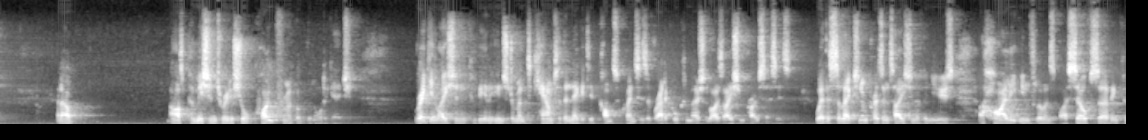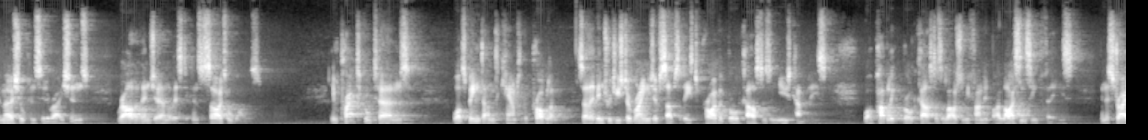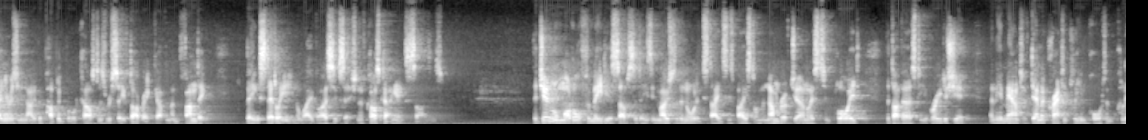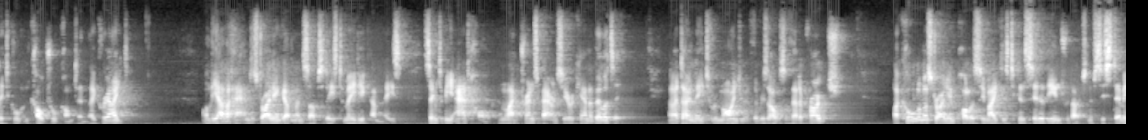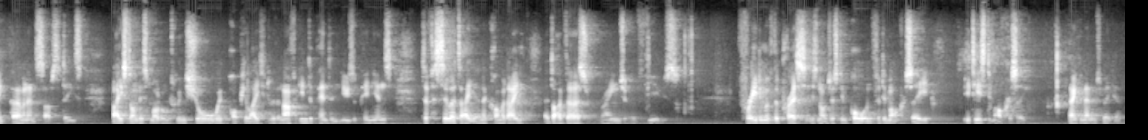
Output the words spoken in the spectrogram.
And I'll ask permission to read a short quote from a book, The Nordic Edge. Regulation can be an instrument to counter the negative consequences of radical commercialisation processes where the selection and presentation of the news are highly influenced by self serving commercial considerations rather than journalistic and societal ones. In practical terms, what's been done to counter the problem? So they've introduced a range of subsidies to private broadcasters and news companies. While public broadcasters are largely funded by licensing fees, in Australia, as you know, the public broadcasters receive direct government funding, being steadily eaten away by a succession of cost cutting exercises. The general model for media subsidies in most of the Nordic states is based on the number of journalists employed, the diversity of readership, and the amount of democratically important political and cultural content they create. On the other hand, Australian government subsidies to media companies seem to be ad hoc and lack transparency or accountability. And I don't need to remind you of the results of that approach. I call on Australian policymakers to consider the introduction of systemic permanent subsidies based on this model to ensure we're populated with enough independent news opinions to facilitate and accommodate a diverse range of views. Freedom of the press is not just important for democracy, it is democracy. Thank you, Madam Speaker.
